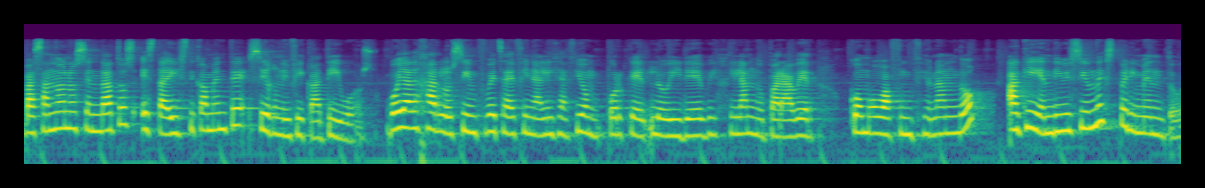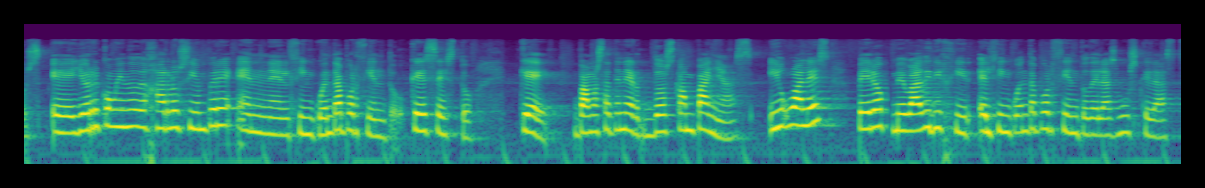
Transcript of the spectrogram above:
basándonos en datos estadísticamente significativos. Voy a dejarlo sin fecha de finalización porque lo iré vigilando para ver cómo va funcionando. Aquí en división de experimentos, eh, yo recomiendo dejarlo siempre en el 50%. ¿Qué es esto? Que vamos a tener dos campañas iguales, pero me va a dirigir el 50% de las búsquedas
